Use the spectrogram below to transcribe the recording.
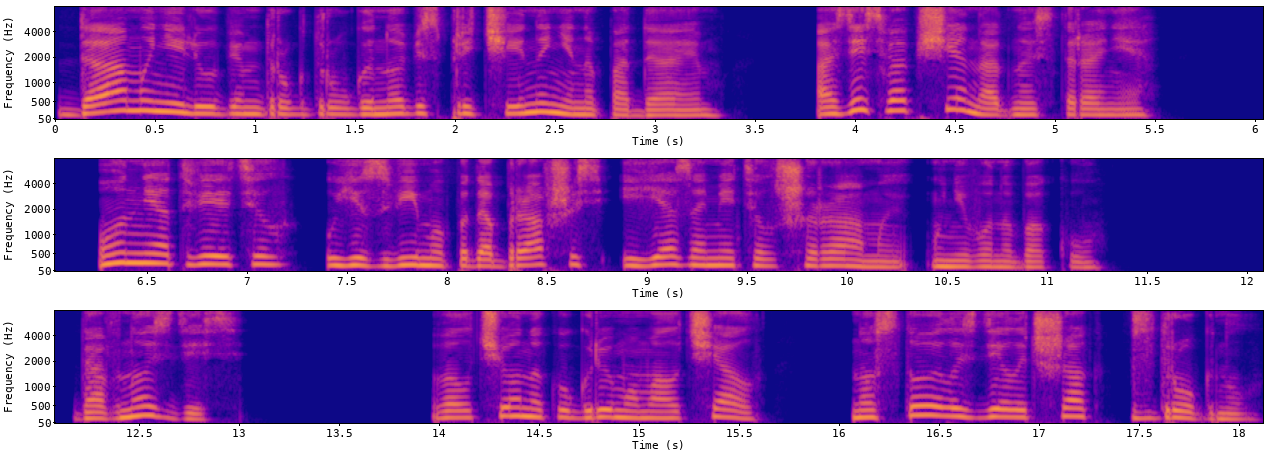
«Да, мы не любим друг друга, но без причины не нападаем. А здесь вообще на одной стороне». Он не ответил, уязвимо подобравшись, и я заметил шрамы у него на боку. «Давно здесь?» Волчонок угрюмо молчал, но стоило сделать шаг, вздрогнул.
